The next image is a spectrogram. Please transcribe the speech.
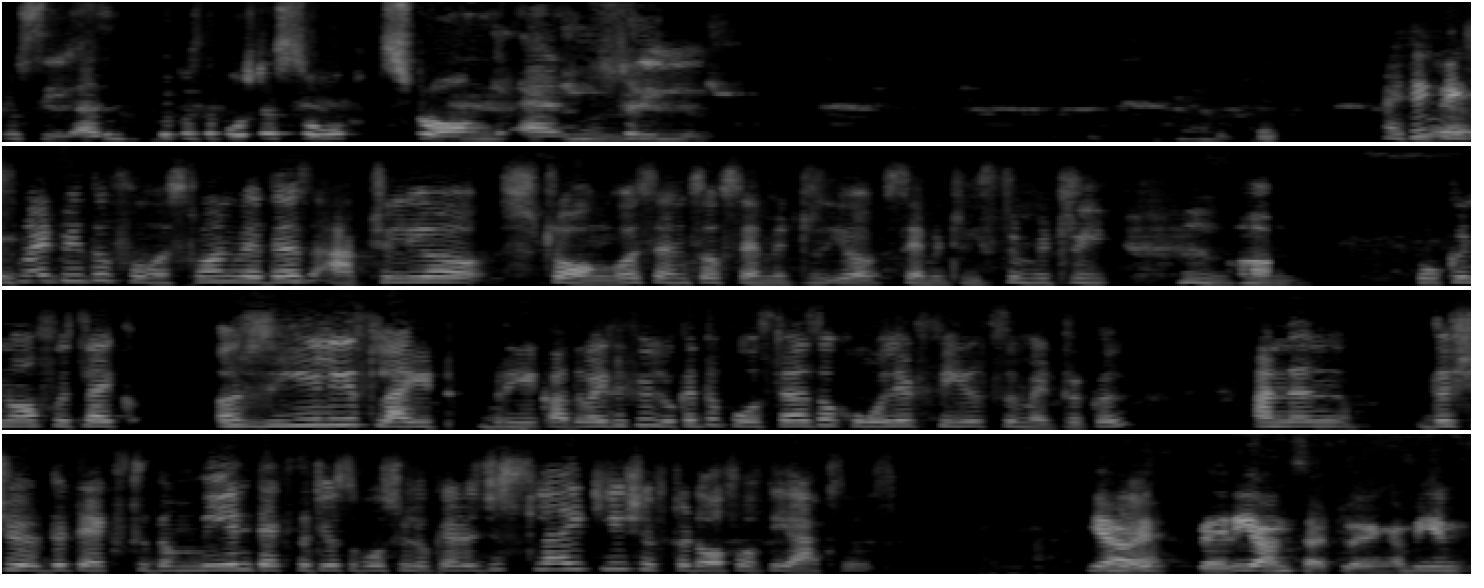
to see as in because the poster is so strong and mm. free yeah. I think yeah. this might be the first one where there's actually a stronger sense of symmetry, uh, symmetry, symmetry, mm-hmm. um, broken off with like a really slight break. Otherwise, if you look at the poster as a whole, it feels symmetrical, and then yeah. the sh- the text, the main text that you're supposed to look at, is just slightly shifted off of the axis. Yeah, yeah. it's very unsettling. I mean,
